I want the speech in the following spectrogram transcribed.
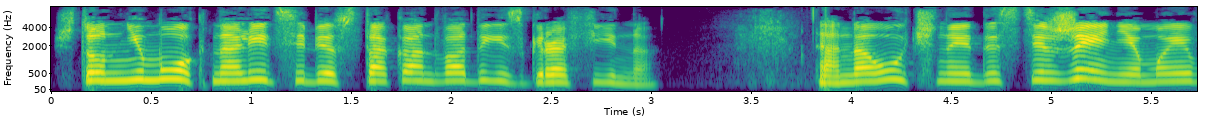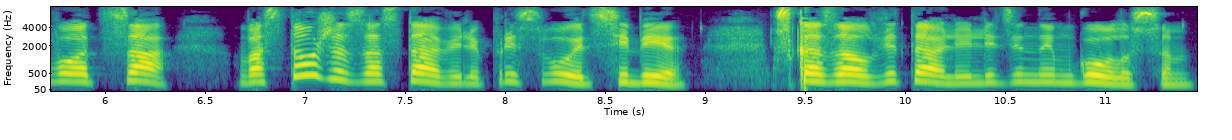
что он не мог налить себе в стакан воды из графина. А научные достижения моего отца вас тоже заставили присвоить себе, сказал Виталий ледяным голосом.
